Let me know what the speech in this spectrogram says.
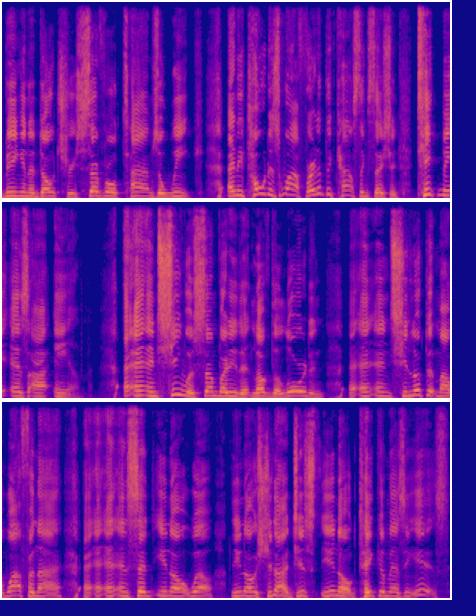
being in adultery several times a week. And he told his wife right at the counseling session, Take me as I am. And she was somebody that loved the Lord. And, and, and she looked at my wife and I and, and said, you know, well, you know, should I just, you know, take him as he is?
